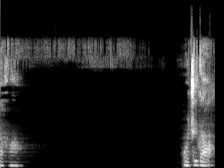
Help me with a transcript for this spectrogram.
小峰，我知道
